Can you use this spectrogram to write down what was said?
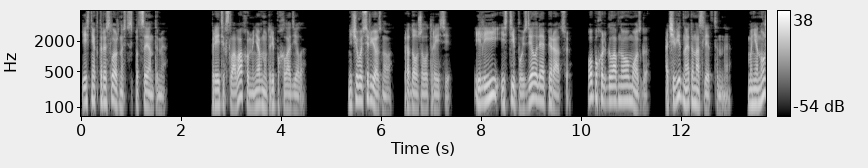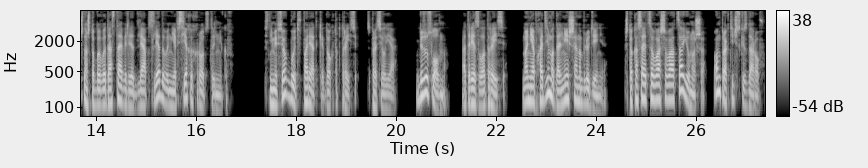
«Есть некоторые сложности с пациентами. При этих словах у меня внутри похолодело. «Ничего серьезного», — продолжила Трейси. «Ильи и Стипу сделали операцию. Опухоль головного мозга. Очевидно, это наследственное. Мне нужно, чтобы вы доставили для обследования всех их родственников». «С ними все будет в порядке, доктор Трейси?» — спросил я. «Безусловно», — отрезала Трейси. «Но необходимо дальнейшее наблюдение. Что касается вашего отца, юноша, он практически здоров».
